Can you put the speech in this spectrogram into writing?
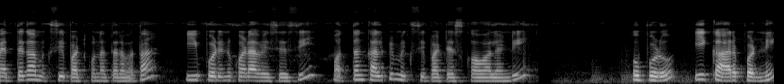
మెత్తగా మిక్సీ పట్టుకున్న తర్వాత ఈ పొడిని కూడా వేసేసి మొత్తం కలిపి మిక్సీ పట్టేసుకోవాలండి. ఇప్పుడు ఈ కారపొడిని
